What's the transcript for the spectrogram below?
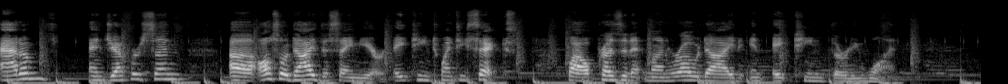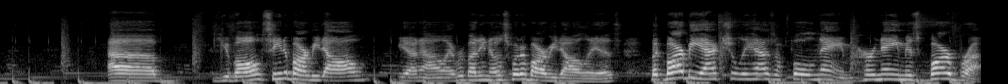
Adams and Jefferson uh, also died the same year, 1826, while President Monroe died in 1831. Uh, you've all seen a Barbie doll. You know, everybody knows what a Barbie doll is. But Barbie actually has a full name. Her name is Barbara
